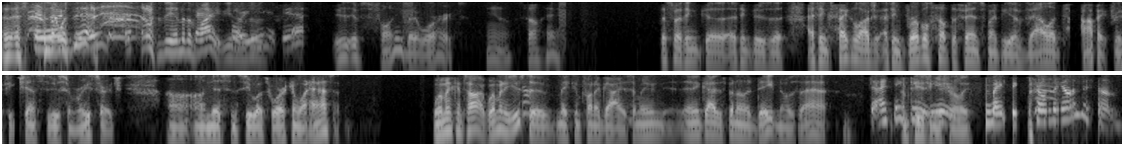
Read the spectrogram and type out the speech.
And, and that was it. That was the end of the fight. You know. Yeah. It, it was funny, but it worked you know, so hey, that's why I think. Uh, I think there's a. I think psychological. I think verbal self-defense might be a valid topic for if you chance to do some research uh, on this and see what's working, what hasn't. Women can talk. Women are used to making fun of guys. I mean, any guy that's been on a date knows that. I think I'm teasing you, you, Shirley. might be totally onto some.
